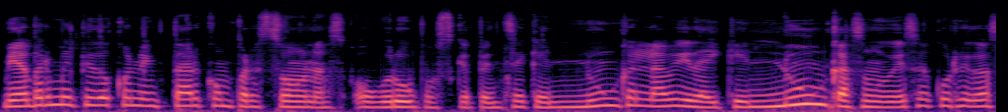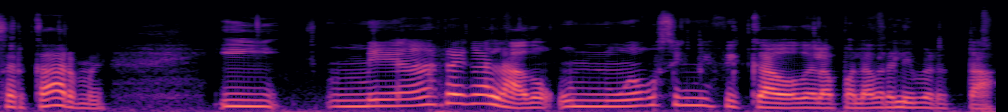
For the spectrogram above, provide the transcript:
Me ha permitido conectar con personas o grupos que pensé que nunca en la vida y que nunca se me hubiese ocurrido acercarme. Y me ha regalado un nuevo significado de la palabra libertad,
